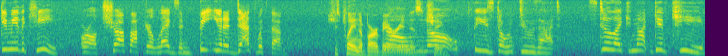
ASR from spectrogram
Give me the key, or I'll chop off your legs and beat you to death with them. she's playing a barbarian, no, isn't no, no. please don't do that. Still, I cannot give key.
